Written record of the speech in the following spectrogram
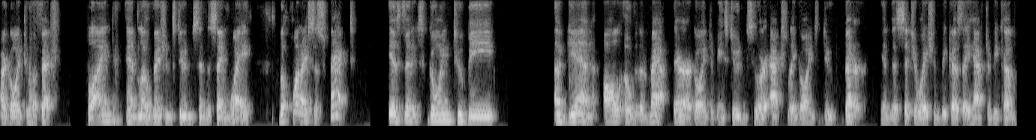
are going to affect blind and low vision students in the same way. But what I suspect is that it's going to be, again, all over the map. There are going to be students who are actually going to do better in this situation because they have to become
